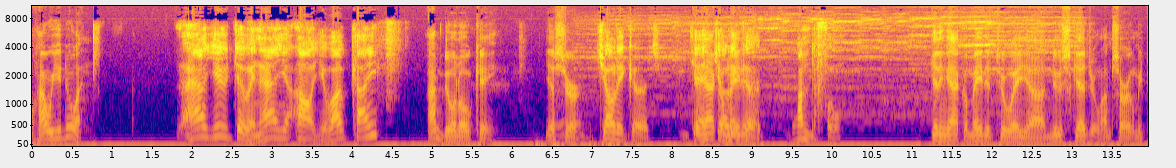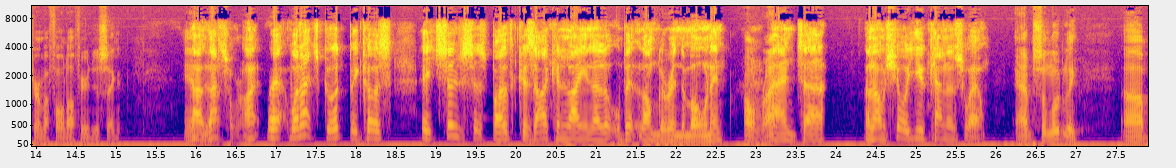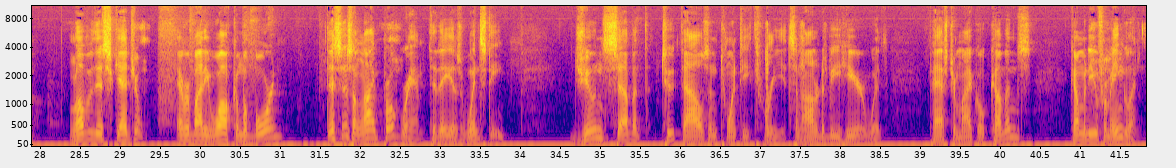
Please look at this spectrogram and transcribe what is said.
Michael. How are you doing? How you doing? How you are you okay? I'm doing okay. Yes, sir. Jolly good. Getting Yeah, jolly acclimated. good. Wonderful. Getting acclimated to a uh, new schedule. I'm sorry. Let me turn my phone off here in just a second. And, no, uh, that's all right. Well, well, that's good because it suits us both because I can lay in a little bit longer in the morning, all right. and uh, and I'm sure you can as well. Absolutely. Uh, loving this schedule. Everybody, welcome aboard. This is a live program. Today is Wednesday, June 7th, 2023. It's an honor to be here with Pastor Michael Cummins, coming to you from England.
